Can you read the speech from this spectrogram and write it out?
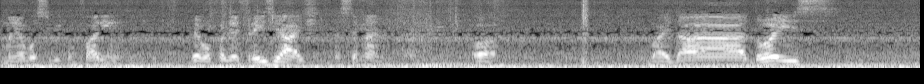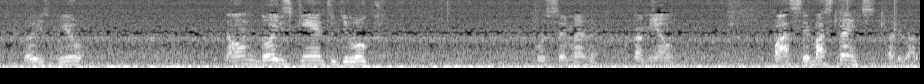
amanhã eu vou subir com farinha. Eu vou fazer três viagens na semana. Ó, vai dar dois, dois mil, dá um dois quinhentos de lucro por semana, o caminhão passa bastante, tá ligado?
